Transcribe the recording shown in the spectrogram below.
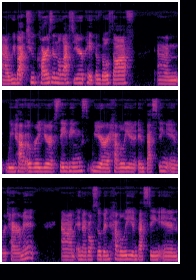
Uh, we bought two cars in the last year, paid them both off. Um, we have over a year of savings. We are heavily investing in retirement. Um, and I've also been heavily investing in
